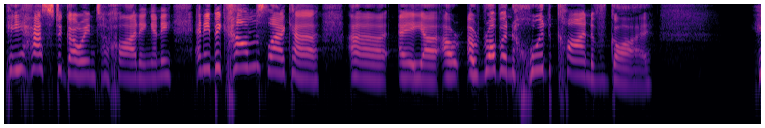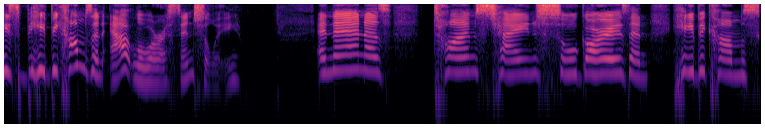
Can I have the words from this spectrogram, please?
He has to go into hiding and he, and he becomes like a, a, a, a, a Robin Hood kind of guy. He's, he becomes an outlaw essentially. And then as times change, Saul goes and he becomes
